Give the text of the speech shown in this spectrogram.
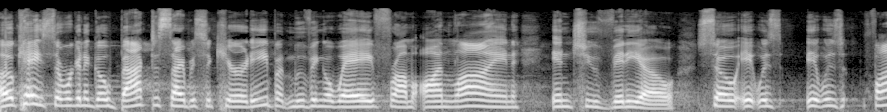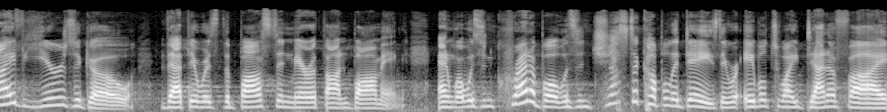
Okay, so we're going to go back to cybersecurity, but moving away from online into video. So it was it was five years ago that there was the Boston Marathon bombing. And what was incredible was in just a couple of days, they were able to identify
